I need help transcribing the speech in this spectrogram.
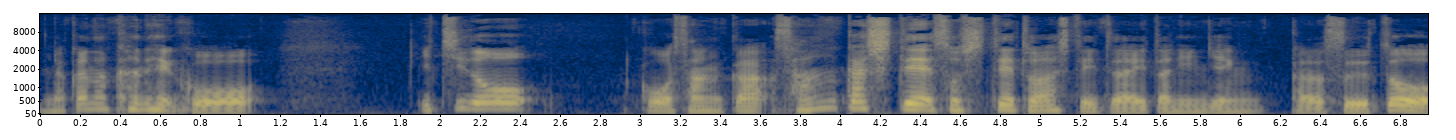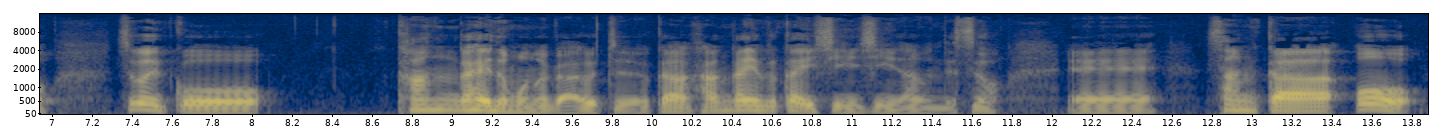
なかなかねこう一度こう参加、参加して、そして取らせていただいた人間からすると、すごいこう、考えるものが合うというか、考え深い一日になるんですよ。えー、参加を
